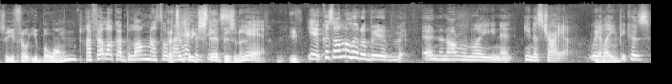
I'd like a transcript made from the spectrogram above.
So you felt you belonged? I felt like I belonged. I thought That's I a big step, tits. isn't it? Yeah, You've- yeah, because I'm a little bit of an anomaly in in Australia, really, Mm-hmm. because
